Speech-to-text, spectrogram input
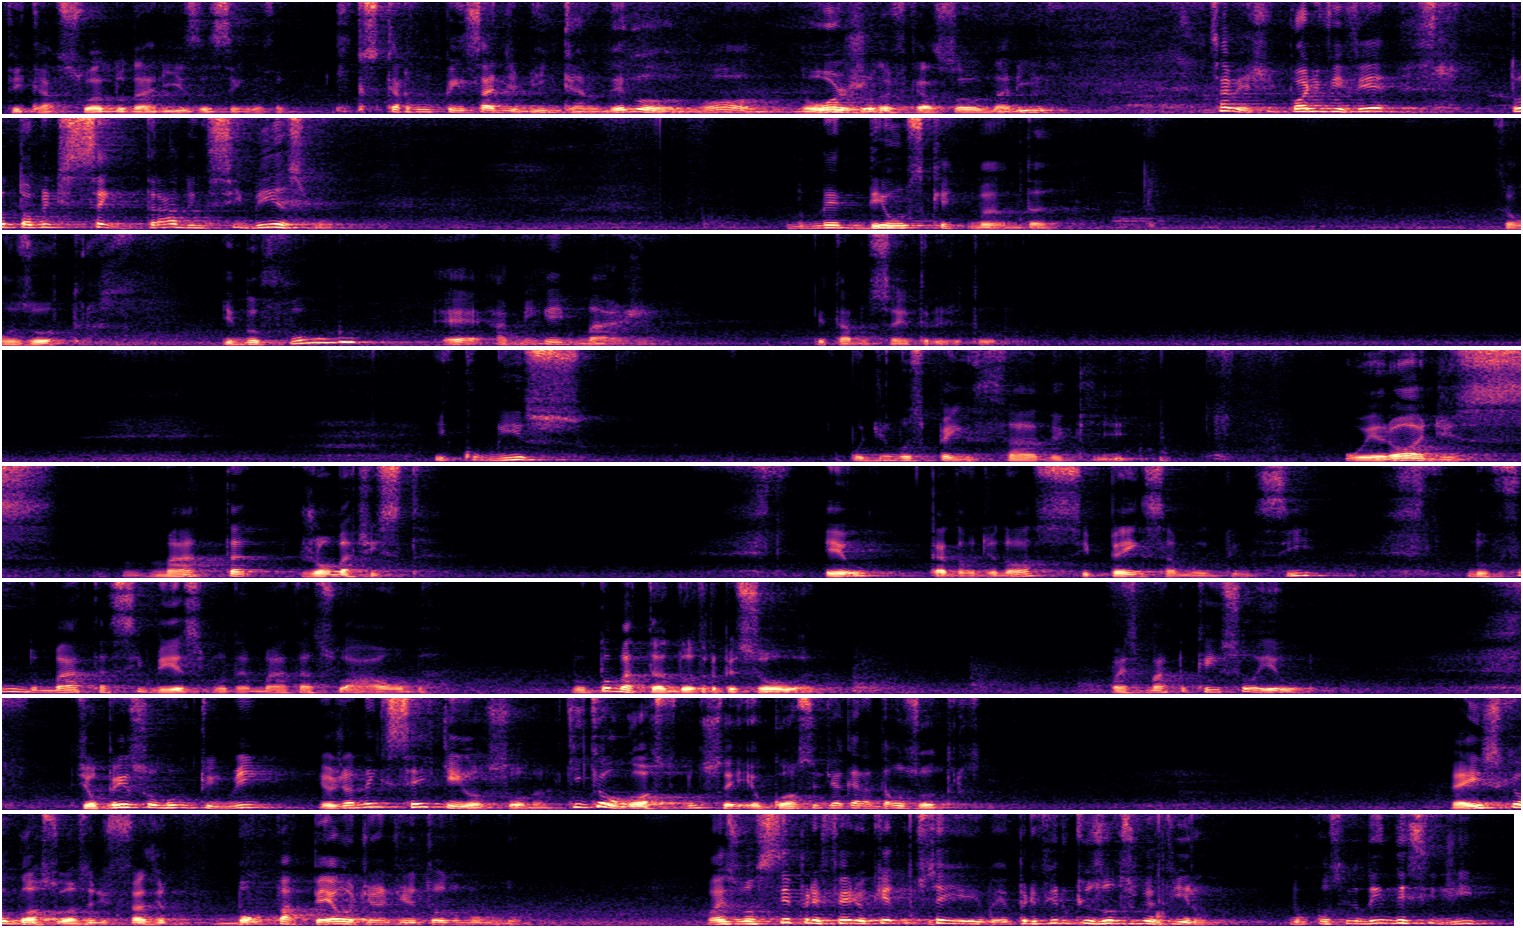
Ficar suando o nariz assim. O que, que os caras vão pensar de mim, cara? Nego, nojo, né? Ficar suando o nariz. Sabe, a gente pode viver totalmente centrado em si mesmo. Não é Deus quem manda são os outros. E no fundo é a minha imagem que está no centro de tudo. E com isso, podíamos pensar né, que o Herodes mata João Batista. Eu, cada um de nós, se pensa muito em si, no fundo mata a si mesmo, né? mata a sua alma. Não estou matando outra pessoa, mas mato quem sou eu se eu penso muito em mim, eu já nem sei quem eu sou. O que, que eu gosto? Não sei. Eu gosto de agradar os outros. É isso que eu gosto. Eu gosto de fazer um bom papel diante de todo mundo. Mas você prefere o quê? Não sei. Eu prefiro que os outros prefiram. Não consigo nem decidir.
